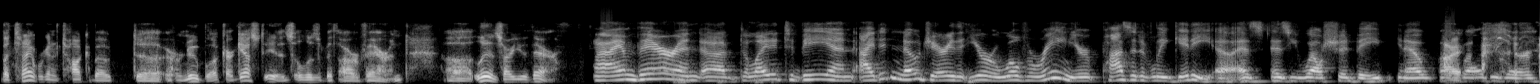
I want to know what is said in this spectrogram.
but tonight we're going to talk about uh, her new book. Our guest is Elizabeth R. Varon. Uh, Liz, are you there? I am there and uh, delighted to be. And I didn't know, Jerry, that you're a Wolverine. You're positively giddy, uh, as as you well should be. You know, uh, well deserved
